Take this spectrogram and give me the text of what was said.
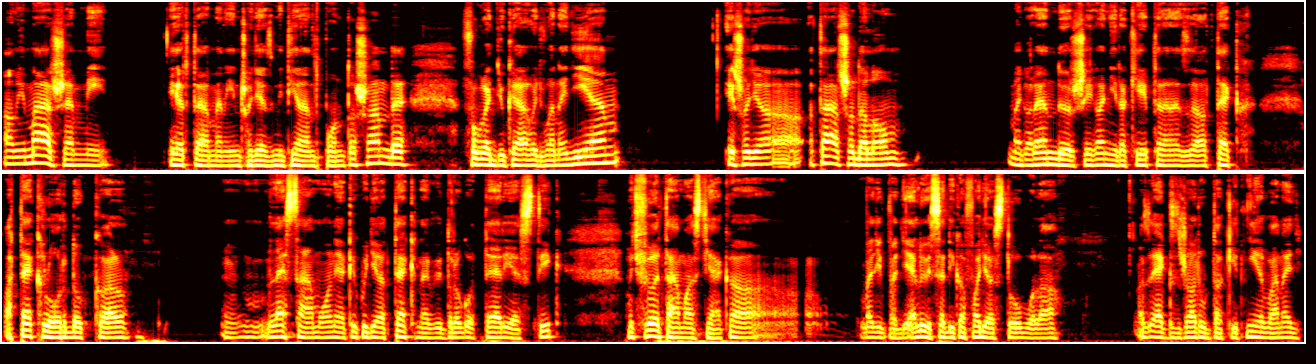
ami már semmi értelme nincs, hogy ez mit jelent pontosan, de fogadjuk el, hogy van egy ilyen, és hogy a, a társadalom meg a rendőrség annyira képtelen ezzel a tech, a tech lordokkal leszámolni, akik ugye a tech nevű drogot terjesztik, hogy föltámasztják a, vagy, vagy előszedik a fagyasztóból a, az ex-zsarut, akit nyilván egy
